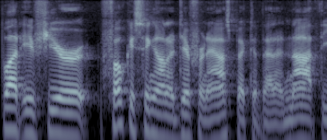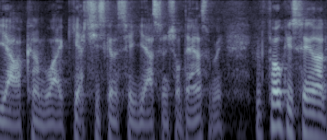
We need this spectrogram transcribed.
But if you're focusing on a different aspect of that and not the outcome, like, yes, she's going to say yes and she'll dance with me, you're focusing on,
